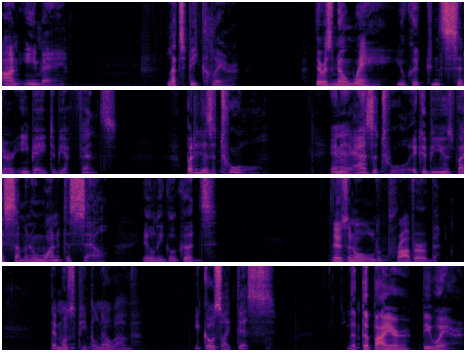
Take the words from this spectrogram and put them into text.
on eBay. Let's be clear. There is no way you could consider eBay to be a fence. But it is a tool. And as a tool, it could be used by someone who wanted to sell illegal goods. There's an old proverb that most people know of. It goes like this Let the buyer beware.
